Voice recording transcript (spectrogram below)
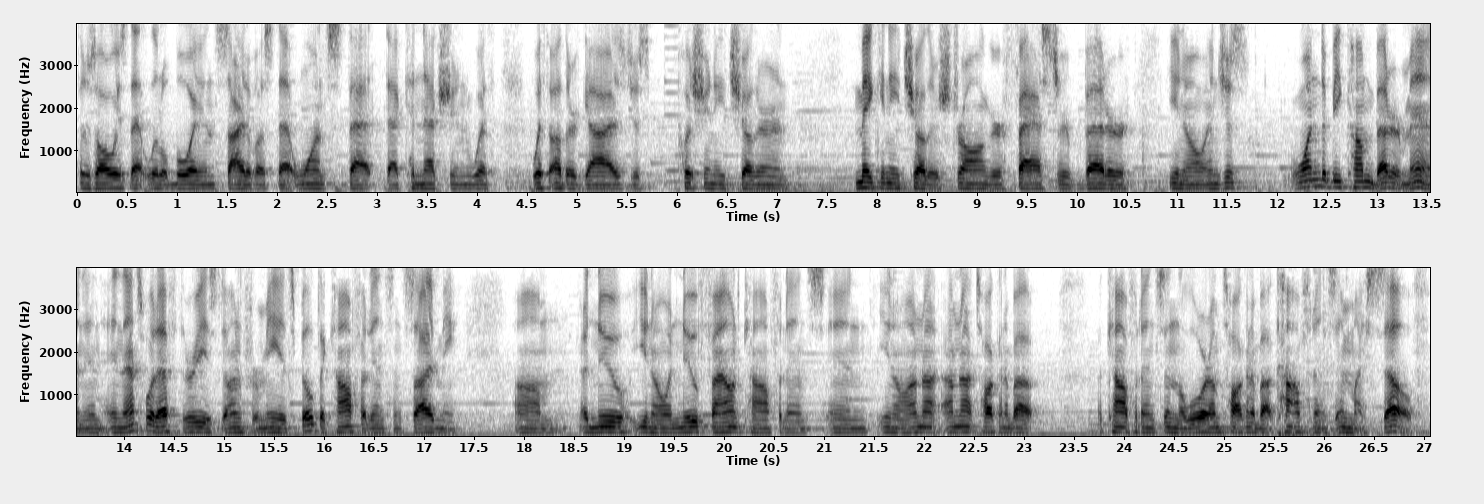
there's always that little boy inside of us that wants that that connection with with other guys just pushing each other and making each other stronger faster better you know and just wanting to become better men. And, and that's what F3 has done for me. It's built a confidence inside me. Um, a new, you know, a newfound confidence. And, you know, I'm not, I'm not talking about a confidence in the Lord. I'm talking about confidence in myself.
